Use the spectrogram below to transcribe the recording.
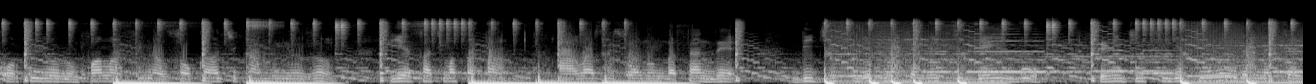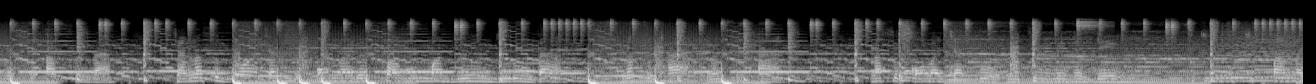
korkuyorum falan filan. Sokağa çıkamıyorum. Diye saçma sapan ağlarsın sonunda sen de. Bir cinsiyet meselesi değil bu. Senin cinsiyetinin de meselesi aslında. Sen nasıl doğacaksın onları savunmadığın durumda? Nasıl ha nasıl Nasıl olacak bu? Ritimde de değil. Sikik sikik bana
